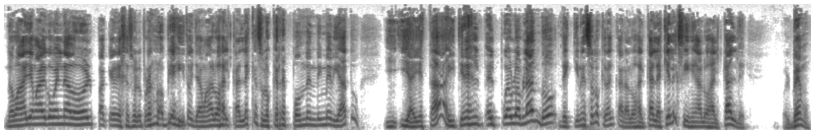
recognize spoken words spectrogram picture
no van a llamar al gobernador para que les resuelva el problema a los viejitos, llaman a los alcaldes que son los que responden de inmediato. Y, y ahí está, ahí tienes el, el pueblo hablando de quiénes son los que dan cara a los alcaldes. ¿A quién le exigen a los alcaldes? Volvemos.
